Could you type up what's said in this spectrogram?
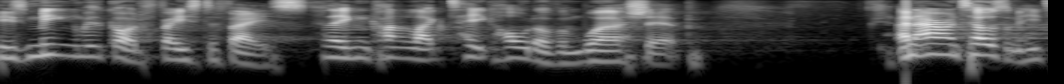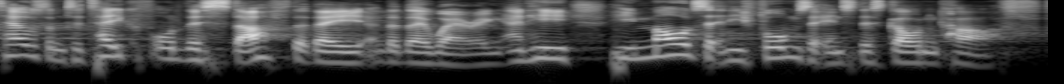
he's meeting with God face to face. They can kind of like take hold of and worship. And Aaron tells them, he tells them to take off all this stuff that, they, that they're wearing, and he, he molds it and he forms it into this golden calf.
